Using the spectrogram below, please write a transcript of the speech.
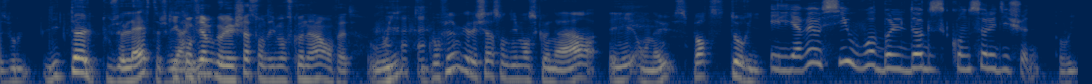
the- Little to the left. Je Qui confirme que les chats sont d'immenses connards en fait. Oui, qui confirme que les chats sont d'immenses connards. Et on a eu Sport Story. Et il y avait aussi Wobble Dogs Console Edition, Oui,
